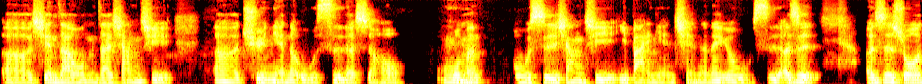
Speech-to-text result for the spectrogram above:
呃，现在我们在想起，呃，去年的五四的时候，我们不是想起一百年前的那个五四，而是，而是说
